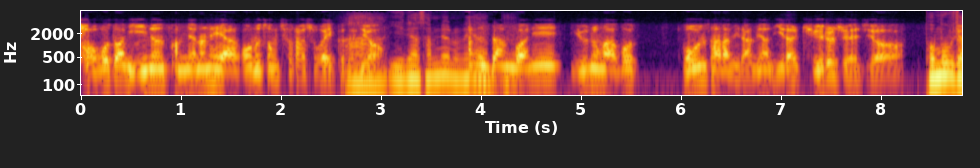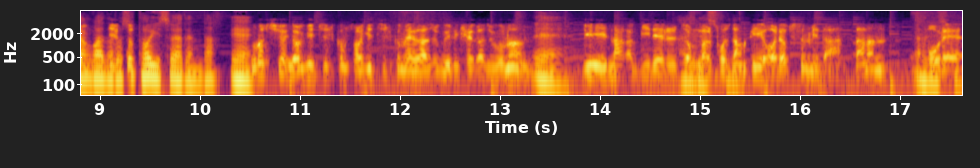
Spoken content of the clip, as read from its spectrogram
적어도 한 2년 3년은 해야 어느 정책을 할 수가 있거든요. 아, 2년 3년은 해야 한 장관이 유능하고 좋은 사람이라면 일할 기회를 줘야죠. 법무부 장관으로서 더 있어야 된다. 예. 그렇죠. 여기 찔끔 저기 찔끔 해가지고 이렇게 해가지고는 예. 이 나라 미래를 정말 알겠습니다. 보장하기 어렵습니다. 나는 알겠습니다. 올해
